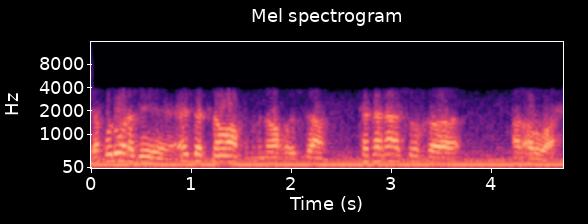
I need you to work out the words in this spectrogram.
يقولون بعدة نواقض من نواقض الإسلام كتناسخ الأرواح.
